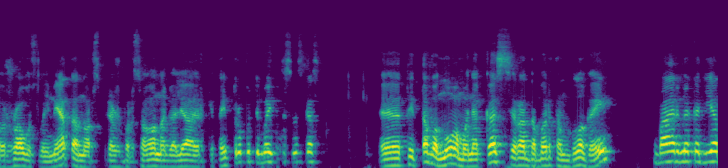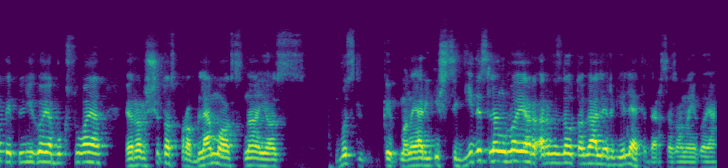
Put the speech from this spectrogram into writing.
varžovus laimėta, nors prieš Barceloną galėjo ir kitaip truputį baigtis viskas. Tai tavo nuomonė, kas yra dabar tam blogai, Bayerne, kad jie taip lygoje buksuoja ir ar šitos problemos, na, jos bus, kaip manai, ar išsigydys lengvai, ar, ar vis dėlto gali ir gilėti dar sezono eigoje?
